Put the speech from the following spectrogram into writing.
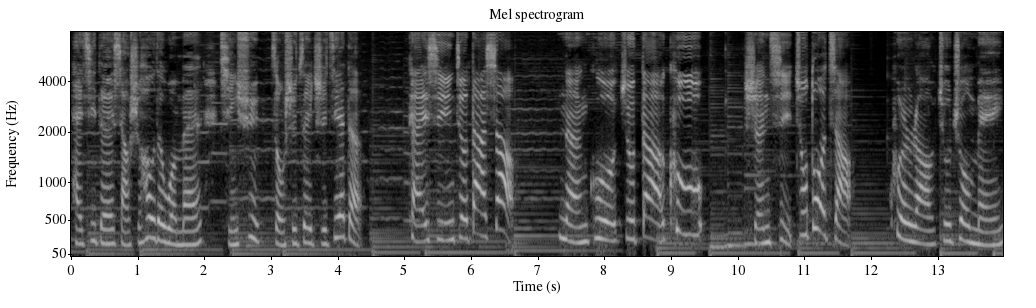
还记得小时候的我们，情绪总是最直接的，开心就大笑。难过就大哭，生气就跺脚，困扰就皱眉。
